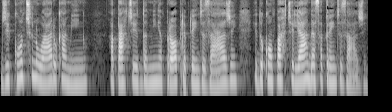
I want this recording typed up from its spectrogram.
de continuar o caminho a partir da minha própria aprendizagem e do compartilhar dessa aprendizagem.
